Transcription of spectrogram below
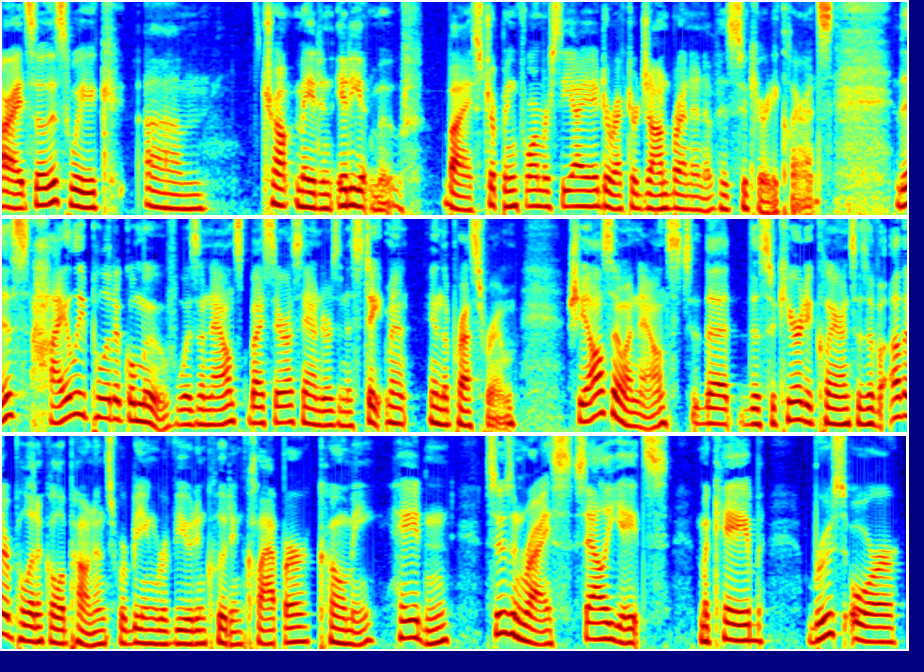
All right, so this week, um, Trump made an idiot move by stripping former CIA Director John Brennan of his security clearance. This highly political move was announced by Sarah Sanders in a statement in the press room. She also announced that the security clearances of other political opponents were being reviewed, including Clapper, Comey, Hayden, Susan Rice, Sally Yates, McCabe, Bruce Ohr,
